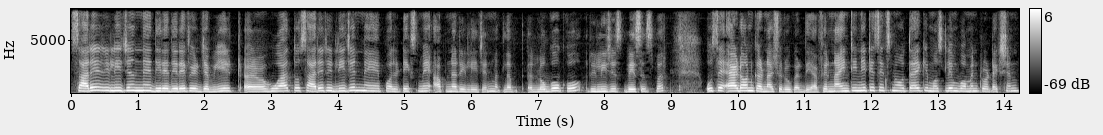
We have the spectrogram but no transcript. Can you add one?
सारे रिलीजन ने धीरे धीरे फिर जब ये हुआ तो सारे रिलीजन ने पॉलिटिक्स में अपना रिलीजन मतलब लोगों को रिलीजियस बेसिस पर उसे ऐड ऑन करना शुरू कर दिया। फिर 1986 में होता है कि Muslim women protection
